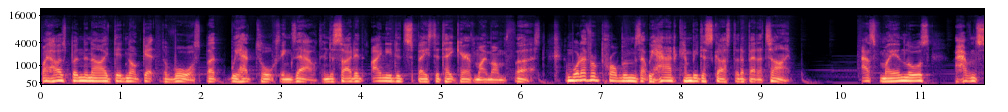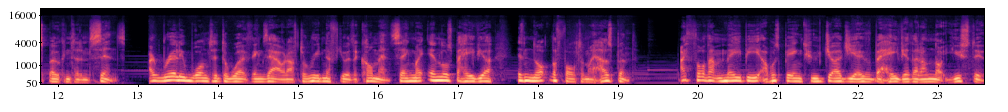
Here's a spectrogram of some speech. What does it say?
My husband and I did not get divorced, but we had talked things out and decided I needed space to take care of my mum first, and whatever problems that we had can be discussed at a better time. As for my in laws, I haven't spoken to them since. I really wanted to work things out after reading a few of the comments saying my in law's behaviour is not the fault of my husband. I thought that maybe I was being too judgy over behaviour that I'm not used to.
